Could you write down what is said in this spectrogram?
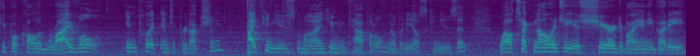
people call a rival input into production. I can use my human capital, nobody else can use it. While technology is shared by anybody,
